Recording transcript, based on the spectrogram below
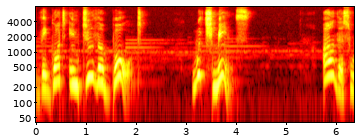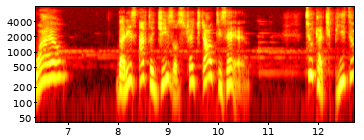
they got into the boat, which means all this while, that is, after Jesus stretched out his hand to catch Peter,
